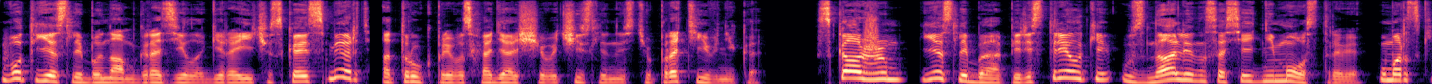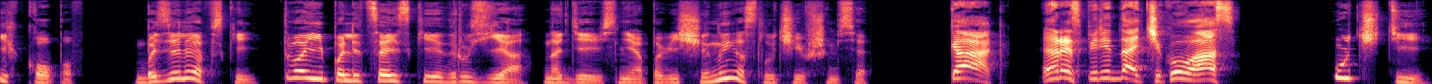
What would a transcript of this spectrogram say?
Вот если бы нам грозила героическая смерть от рук превосходящего численностью противника, Скажем, если бы о перестрелке узнали на соседнем острове, у морских копов. Базилевский, твои полицейские друзья, надеюсь, не оповещены о случившемся? Как? РС-передатчик у вас? Учти,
